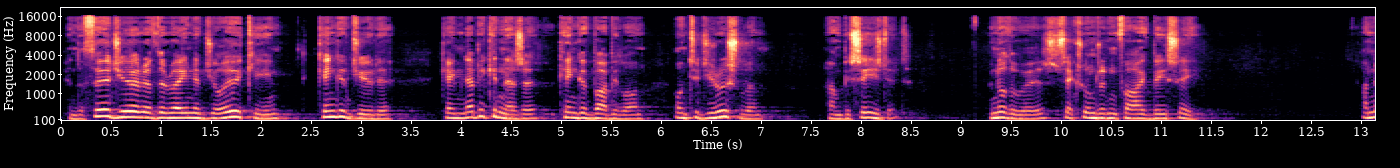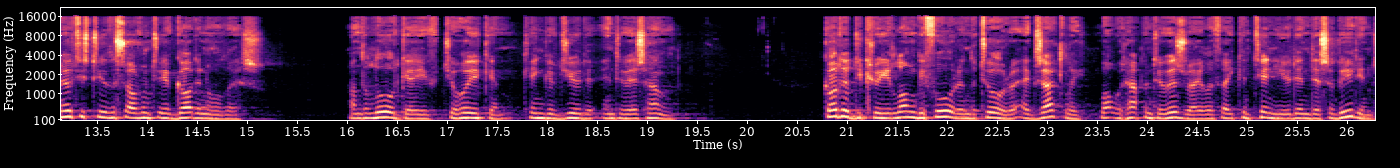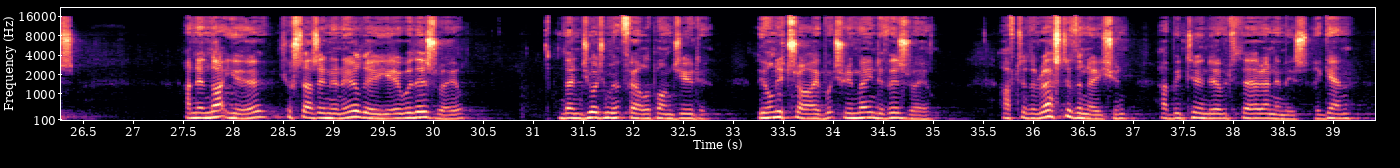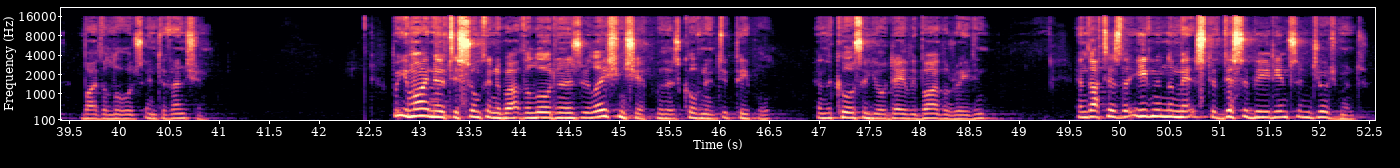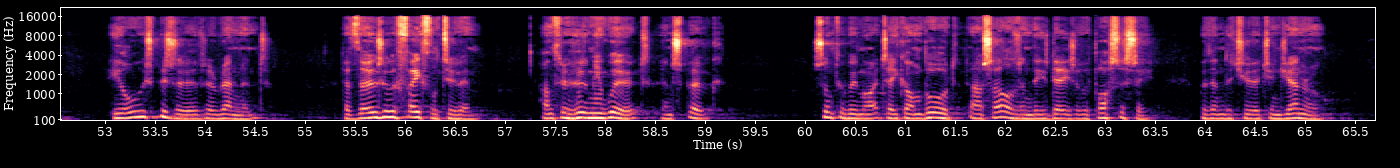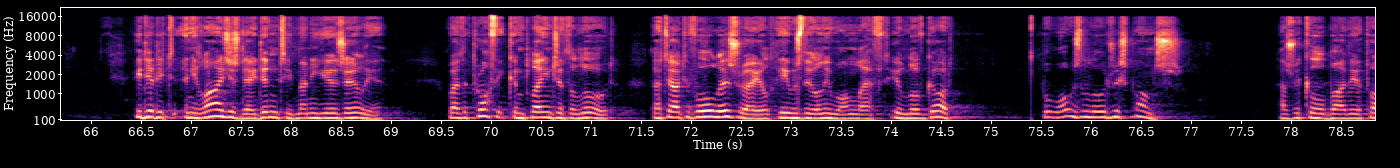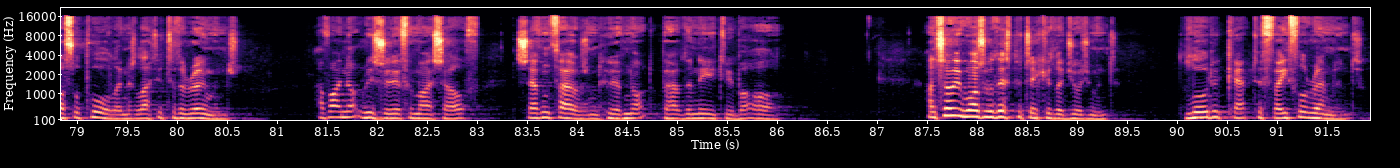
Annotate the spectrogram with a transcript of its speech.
In the third year of the reign of Jehoiakim, king of Judah, came Nebuchadnezzar, king of Babylon, unto Jerusalem and besieged it. In other words, 605 BC. And notice too the sovereignty of God in all this. And the Lord gave Jehoiakim, king of Judah, into his hand. God had decreed long before in the Torah exactly what would happen to Israel if they continued in disobedience. And in that year, just as in an earlier year with Israel, then judgment fell upon Judah the only tribe which remained of Israel, after the rest of the nation had been turned over to their enemies, again by the Lord's intervention. But you might notice something about the Lord and his relationship with his covenanted people in the course of your daily Bible reading, and that is that even in the midst of disobedience and judgment, he always preserves a remnant of those who were faithful to him and through whom he worked and spoke something we might take on board ourselves in these days of apostasy within the church in general. He did it in Elijah's day, didn't he, many years earlier, where the prophet complained to the Lord that out of all Israel he was the only one left who loved God. But what was the Lord's response? As recalled by the Apostle Paul in his letter to the Romans Have I not reserved for myself 7,000 who have not bowed the knee to Baal? And so it was with this particular judgment. The Lord had kept a faithful remnant,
